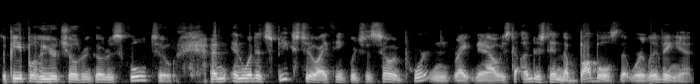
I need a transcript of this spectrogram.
the people who your children go to school to. And and what it speaks to, I think, which is so important right now, is to understand the bubbles that we're living in.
